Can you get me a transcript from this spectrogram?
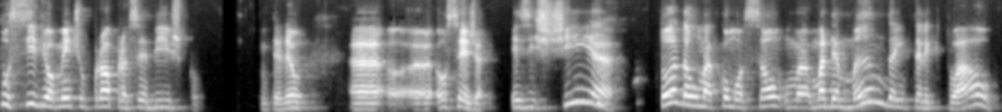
possivelmente o próprio arcebispo, entendeu? Uh, uh, ou seja, existia toda uma comoção, uma, uma demanda intelectual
